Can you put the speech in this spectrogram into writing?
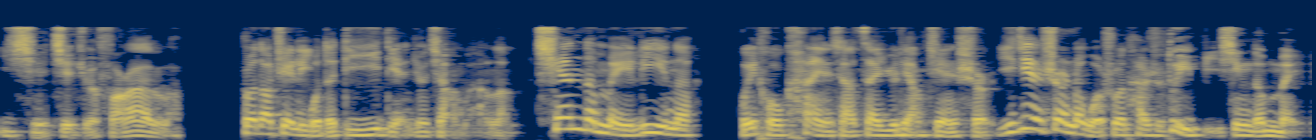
一些解决方案了。说到这里，我的第一点就讲完了。铅的美丽呢，回头看一下，在于两件事。一件事儿呢，我说它是对比性的美，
